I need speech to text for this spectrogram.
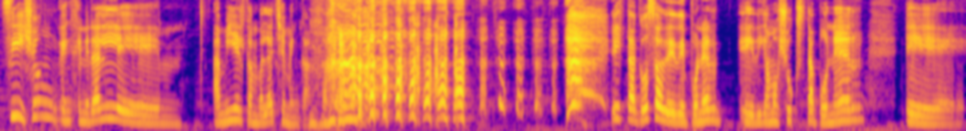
Sí, yo en, en general, eh, a mí el cambalache me encanta. Esta cosa de, de poner, eh, digamos, juxtaponer, eh,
